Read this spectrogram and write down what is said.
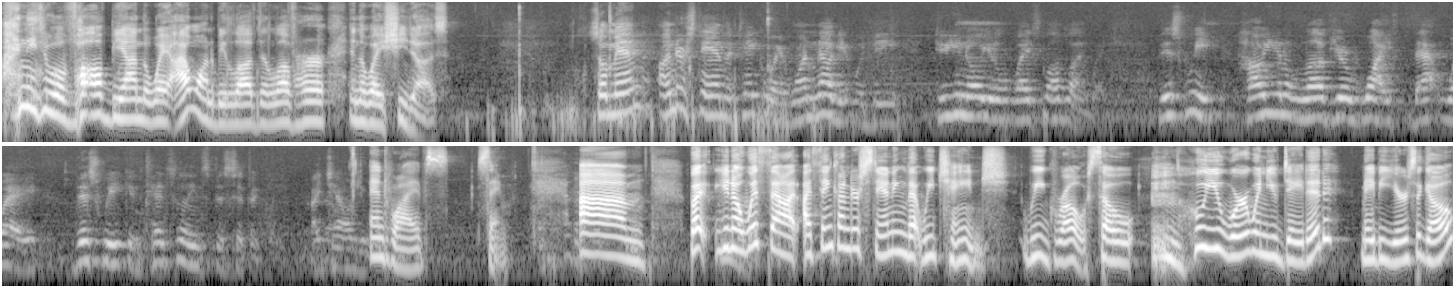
I need to evolve beyond the way I want to be loved and love her in the way she does. So, men, understand the takeaway. One nugget would be do you know your wife's love language? This week, how are you going to love your wife that way this week, intentionally and specifically? I challenge you. And wives, same. Um, But, you know, with that, I think understanding that we change, we grow. So, who you were when you dated, maybe years ago,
